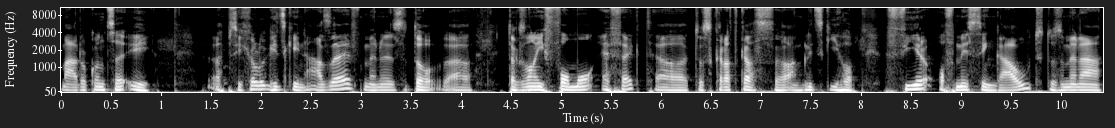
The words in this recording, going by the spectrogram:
má dokonce i psychologický název, jmenuje se to takzvaný FOMO efekt, to zkrátka z anglického Fear of Missing Out, to znamená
